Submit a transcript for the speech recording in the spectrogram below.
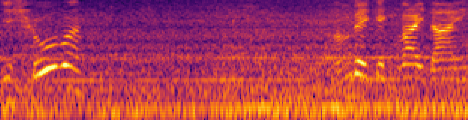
de chuva. Vamos ver o que, que vai dar, hein?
